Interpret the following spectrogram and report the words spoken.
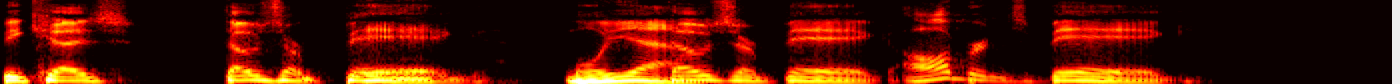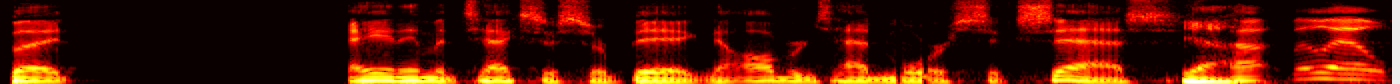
because those are big. well, yeah. Those are big. Auburn's big, but A and M and Texas are big. Now Auburn's had more success. Yeah. Uh, well,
